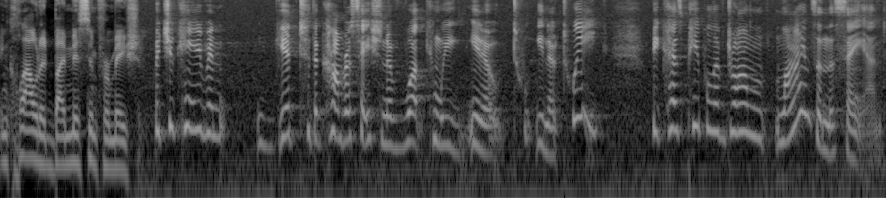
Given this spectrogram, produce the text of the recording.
and clouded by misinformation. But you can't even get to the conversation of what can we, you know, tw- you know, tweak because people have drawn lines in the sand.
